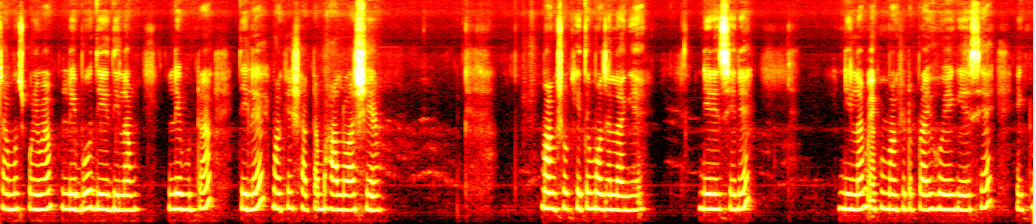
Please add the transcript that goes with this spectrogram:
চামচ পরিমাণ লেবু দিয়ে দিলাম। লেবুটা দিলে মাংসের স্বাদটা ভালো আসে। মাংস খেতে মজা লাগে। নেড়ে ছেড়ে নিলাম। এখন মাংসটা প্রায় হয়ে গিয়েছে। একটু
